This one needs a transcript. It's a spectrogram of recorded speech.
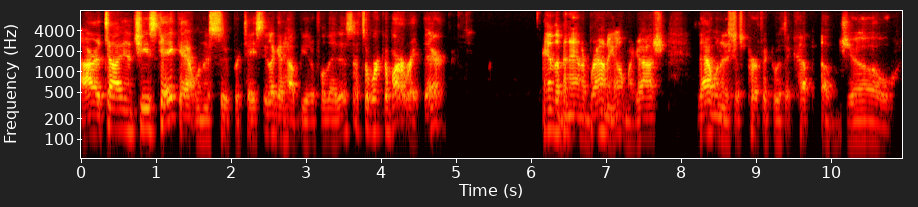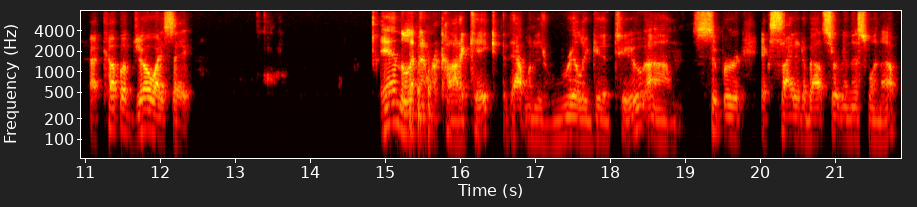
Our Italian cheesecake, that one is super tasty. Look at how beautiful that is. That's a work of art right there. And the banana brownie, oh my gosh, that one is just perfect with a cup of joe. A cup of joe, I say. And the lemon ricotta cake, that one is really good too. Um, super excited about serving this one up.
